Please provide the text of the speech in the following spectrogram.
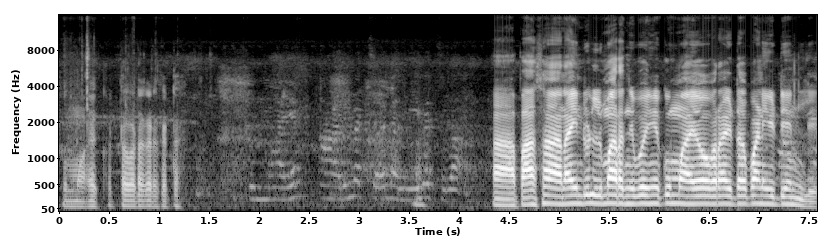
കുമ്മായക്കൊട്ട ഇവിടെ കിടക്കട്ടെ. ആ അപ്പം ആ സാധനം അതിന്റെ ഉള്ളിൽ മറിഞ്ഞു പോയി കുമ്മായ ഓവറായിട്ട് പണി കിട്ടിയല്ലേ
